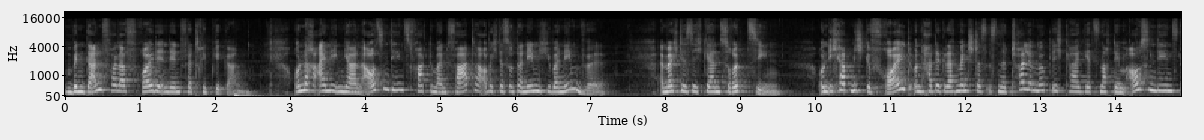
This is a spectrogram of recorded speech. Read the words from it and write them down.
und bin dann voller Freude in den Vertrieb gegangen. Und nach einigen Jahren Außendienst fragte mein Vater, ob ich das Unternehmen nicht übernehmen will. Er möchte sich gern zurückziehen. Und ich habe mich gefreut und hatte gedacht, Mensch, das ist eine tolle Möglichkeit, jetzt nach dem Außendienst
